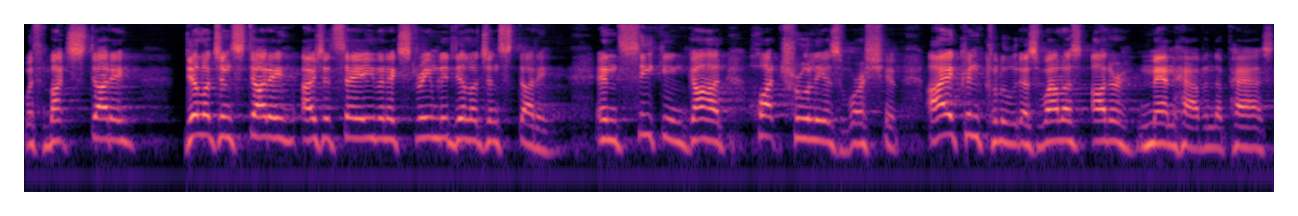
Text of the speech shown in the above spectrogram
with much study, diligent study, I should say even extremely diligent study, in seeking God what truly is worship. I conclude, as well as other men have in the past,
